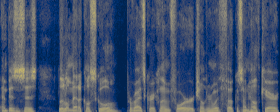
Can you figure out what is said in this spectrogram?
and businesses. Little Medical School provides curriculum for children with focus on healthcare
